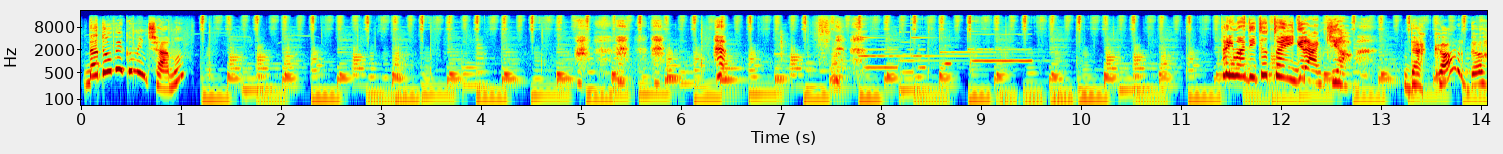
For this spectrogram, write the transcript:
Da dove cominciamo? Prima di tutto il granchio. D'accordo.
